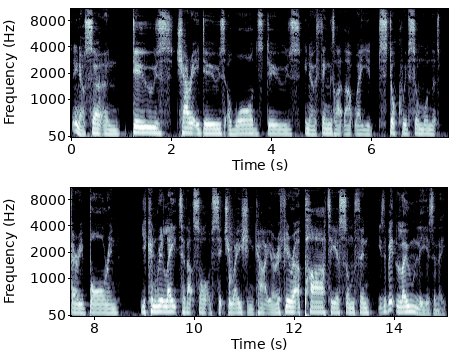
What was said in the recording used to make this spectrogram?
you know, certain dues, charity dues, awards dues, you know, things like that where you're stuck with someone that's very boring. You can relate to that sort of situation, can't you? Or if you're at a party or something. He's a bit lonely, isn't he?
